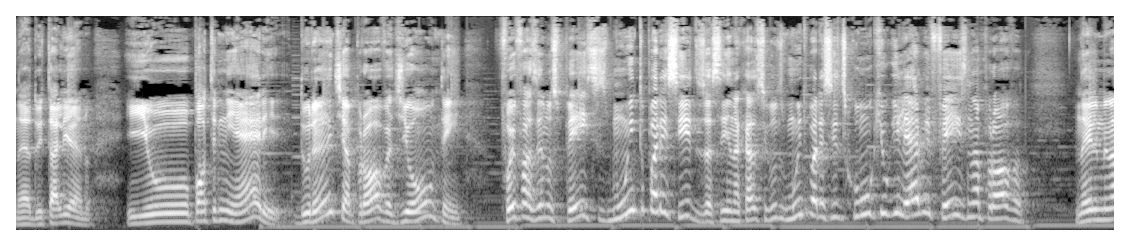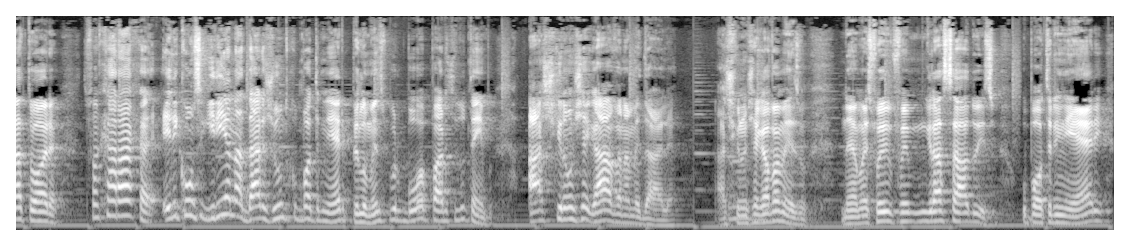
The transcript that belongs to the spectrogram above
né, do italiano. E o Paltrinieri, durante a prova de ontem, foi fazendo os paces muito parecidos, assim, na casa de segundos, muito parecidos com o que o Guilherme fez na prova, na eliminatória. Você fala, caraca, ele conseguiria nadar junto com o Patrinieri, pelo menos por boa parte do tempo. Acho que não chegava na medalha. Acho que não chegava mesmo, né? Mas foi, foi engraçado isso. O Paltrinieri,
